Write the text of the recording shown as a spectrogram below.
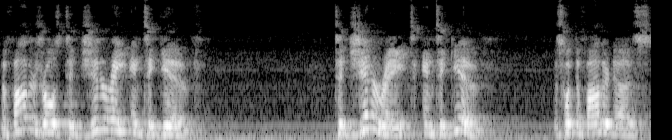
The Father's role is to generate and to give. To generate and to give. That's what the Father does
